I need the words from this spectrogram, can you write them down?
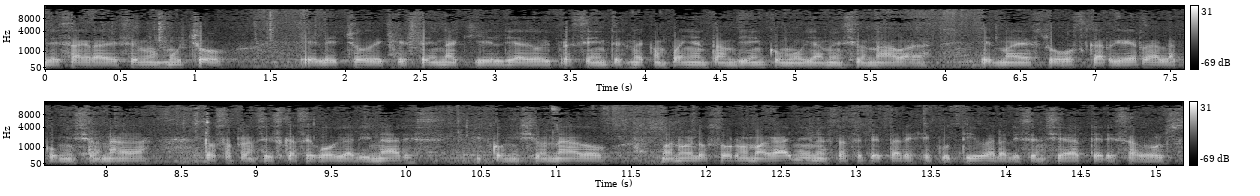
Les agradecemos mucho el hecho de que estén aquí el día de hoy presentes. Me acompañan también, como ya mencionaba el maestro Oscar Guerra, la comisionada Rosa Francisca Segovia Linares, el comisionado Manuel Osorno Magaña y nuestra secretaria ejecutiva, la licenciada Teresa Dols.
